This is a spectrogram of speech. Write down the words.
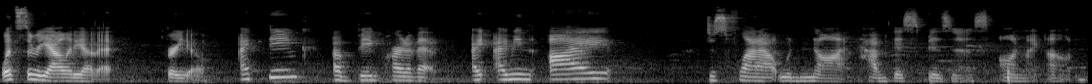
What's the reality of it for you? I think a big part of it, I, I mean, I just flat out would not have this business on my own.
